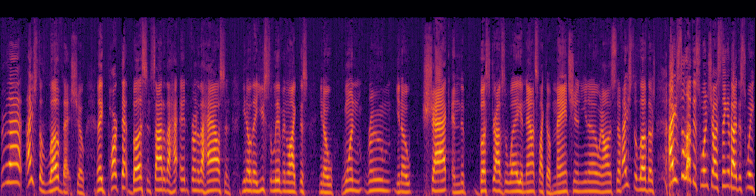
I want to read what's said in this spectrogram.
Remember that? I used to love that show. And they'd park that bus inside of the in front of the house, and you know they used to live in like this, you know, one room, you know, shack, and the bus drives away, and now it's like a mansion, you know, and all this stuff. I used to love those. I used to love this one show. I was thinking about it this week.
